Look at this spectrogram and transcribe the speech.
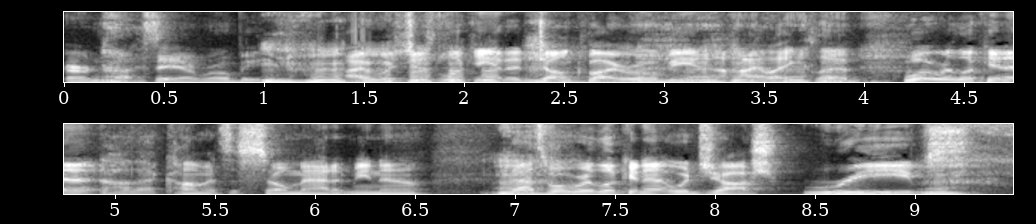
or not Isaiah Roby. I was just looking at a dunk by Roby in the highlight clip. What we're looking at oh that comments is so mad at me now. That's what we're looking at with Josh Reaves.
